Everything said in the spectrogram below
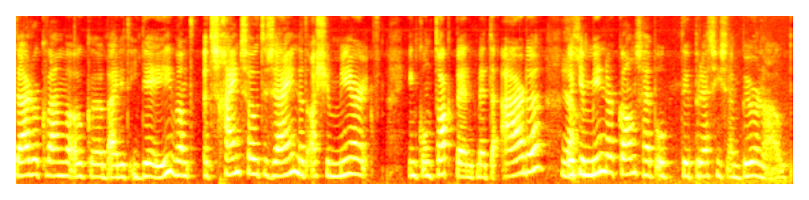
Daardoor kwamen we ook eh, bij dit idee. Want het schijnt zo te zijn dat als je meer in contact bent met de aarde, Ja. dat je minder kans hebt op depressies en burn-out.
